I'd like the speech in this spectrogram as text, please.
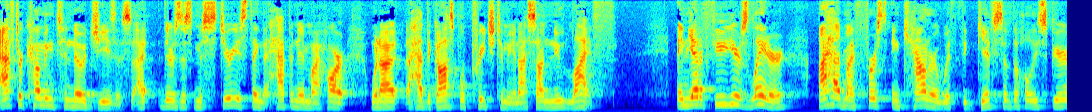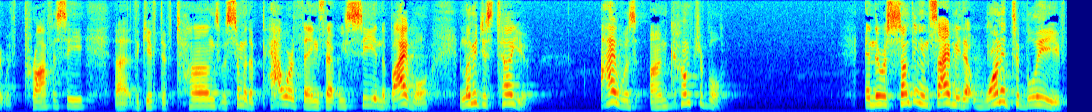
after coming to know Jesus, I, there's this mysterious thing that happened in my heart when I had the gospel preached to me and I saw new life. And yet, a few years later, I had my first encounter with the gifts of the Holy Spirit, with prophecy, uh, the gift of tongues, with some of the power things that we see in the Bible. And let me just tell you, I was uncomfortable. And there was something inside me that wanted to believe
